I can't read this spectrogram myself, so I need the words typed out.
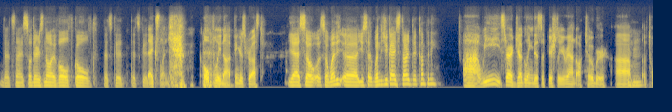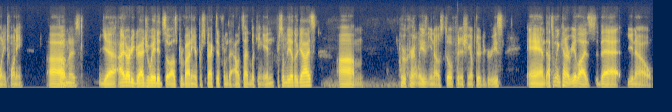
That's nice. So there's no evolved gold. That's good. That's good. Excellent. Yeah. Hopefully not. Fingers crossed. Yeah. So so when did uh, you said when did you guys start the company? Ah, we started juggling this officially around October um, Mhm. of 2020. oh, Um, nice. Yeah, I'd already graduated, so I was providing a perspective from the outside looking in for some of the other guys um, who are currently, you know, still finishing up their degrees. And that's when we kind of realized that, you know,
